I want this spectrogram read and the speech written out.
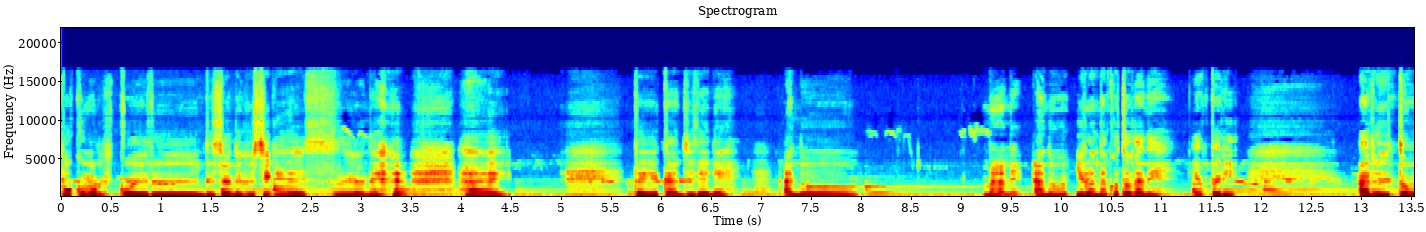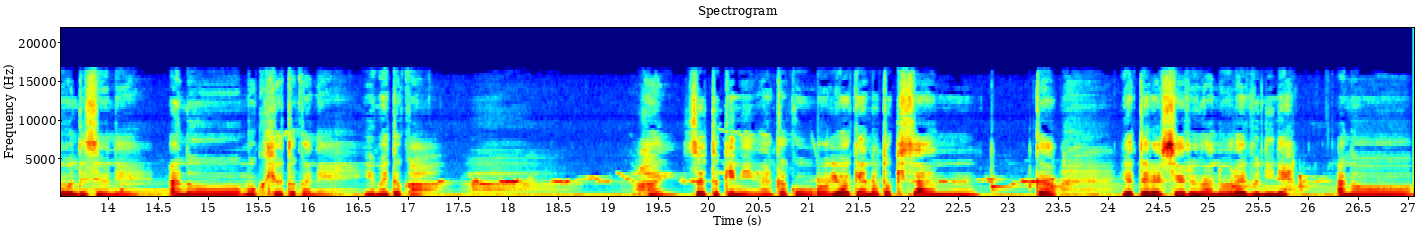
ぽくも聞こえるんですよね。不思議ですよね。はい。という感じでねあのまあねあのいろんなことがねやっぱりあると思うんですよね。あの目標とかね夢とか。はい。そういう時になんかこう夜明けの時さんがやってらっしゃるあのライブにね、あの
